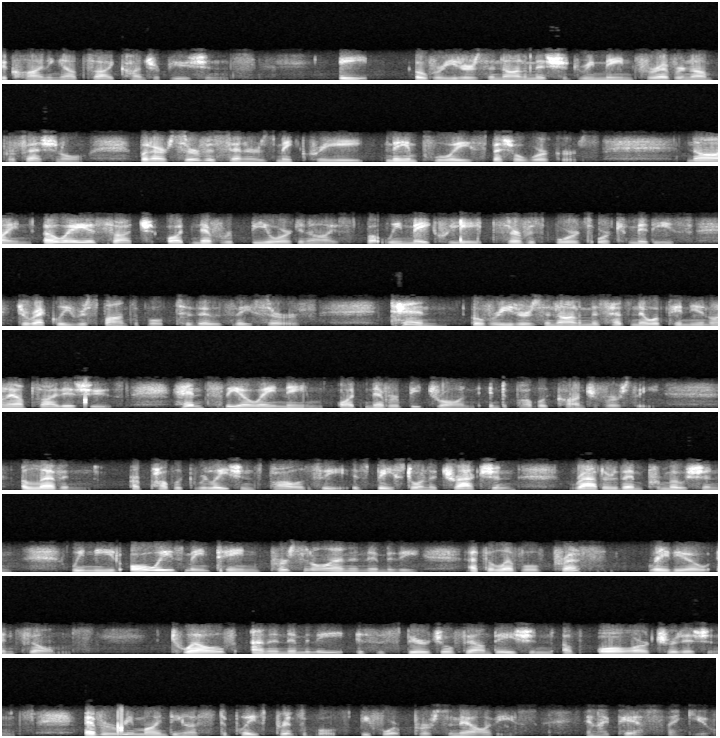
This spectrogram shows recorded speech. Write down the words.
declining outside contributions. Eight, Overeaters Anonymous should remain forever non professional, but our service centers may create may employ special workers. Nine, OA as such ought never be organized, but we may create service boards or committees directly responsible to those they serve. 10. Overeaters Anonymous has no opinion on outside issues. Hence, the OA name ought never be drawn into public controversy. 11. Our public relations policy is based on attraction rather than promotion. We need always maintain personal anonymity at the level of press, radio, and films. 12. Anonymity is the spiritual foundation of all our traditions, ever reminding us to place principles before personalities. And I pass. Thank you.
